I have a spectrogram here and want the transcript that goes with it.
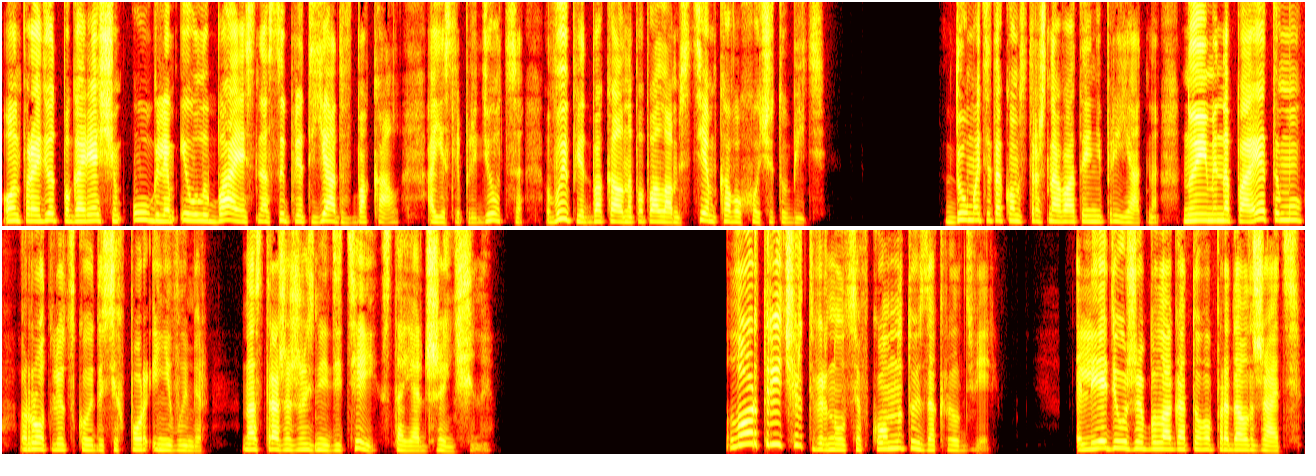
Он пройдет по горящим углям и, улыбаясь, насыплет яд в бокал. А если придется, выпьет бокал напополам с тем, кого хочет убить. Думать о таком страшновато и неприятно, но именно поэтому род людской до сих пор и не вымер. На страже жизни детей стоят женщины. Лорд Ричард вернулся в комнату и закрыл дверь. Леди уже была готова продолжать.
